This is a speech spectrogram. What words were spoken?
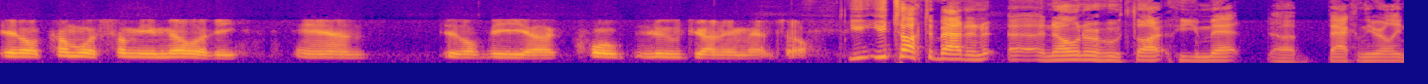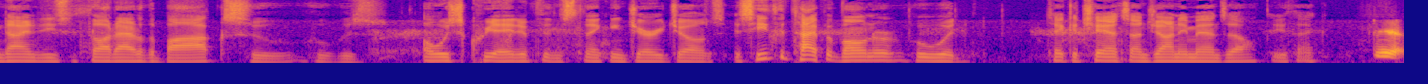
it'll come with some humility and it'll be a quote new Johnny Manziel. you, you talked about an, uh, an owner who thought who you met uh, back in the early '90s, who thought out of the box, who who was always creative in his thinking. Jerry Jones is he the type of owner who would take a chance on Johnny Manziel? Do you think? Yes.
